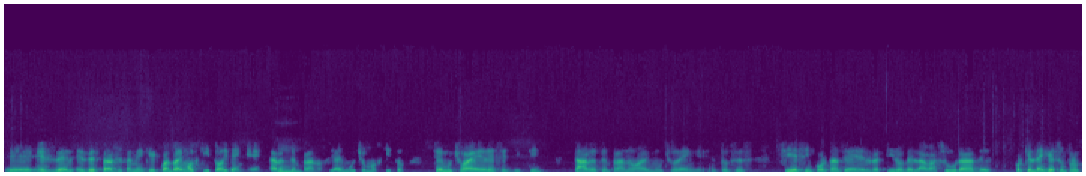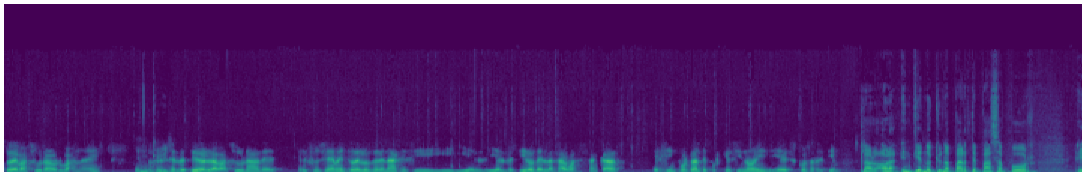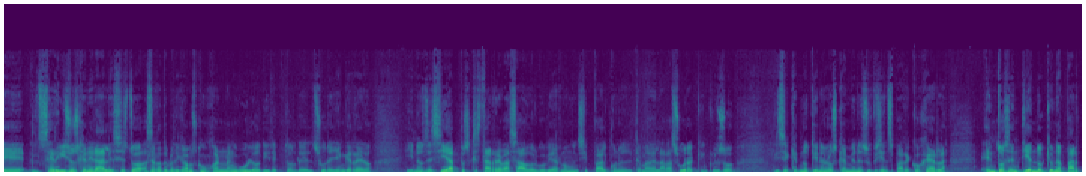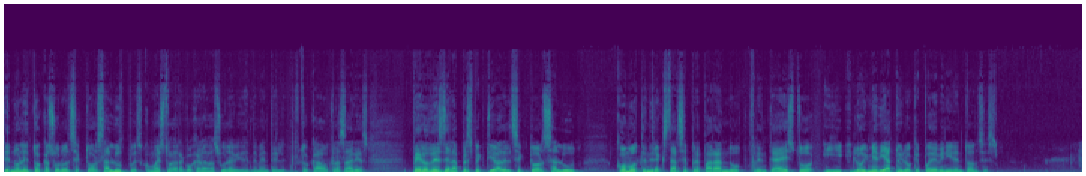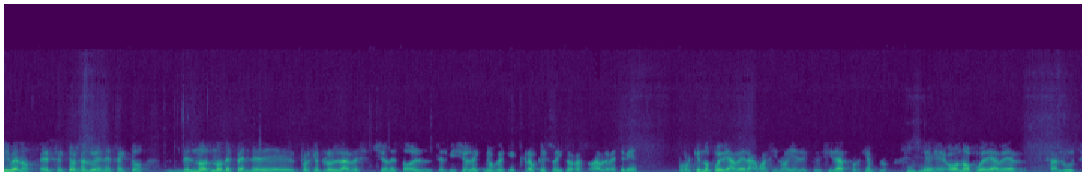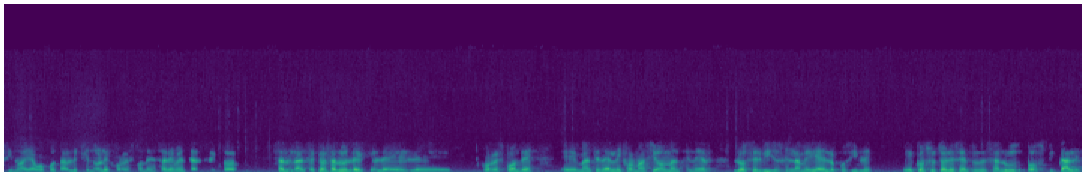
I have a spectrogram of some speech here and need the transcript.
Eh, es, de, es de esperarse también que cuando hay mosquito hay dengue, ¿eh? tarde o temprano. Si hay mucho mosquito, si hay mucho Aedes aegypti, tarde o temprano hay mucho dengue. Entonces, sí es importante el retiro de la basura, de, porque el dengue es un producto de basura urbana, ¿eh? Entonces, el retiro de la basura, de, el funcionamiento de los drenajes y, el, y el retiro de las aguas estancadas es importante, porque si no es cosa de tiempo. Claro, ahora entiendo que una parte pasa por eh, servicios generales. Esto hace rato platicamos con Juan Angulo, director del Sur allá en Guerrero, y nos decía pues que está rebasado el gobierno municipal con el tema de la basura, que incluso dice que no tienen los camiones suficientes para recogerla. Entonces entiendo que una parte no le toca solo al sector salud, pues como esto de recoger la basura evidentemente le toca a otras áreas. Pero desde la perspectiva del sector salud, ¿cómo tendría que estarse preparando frente a esto y lo inmediato y lo que puede venir entonces? Sí, bueno, el sector salud en efecto no, no depende de, por ejemplo, la restricción de todo el servicio eléctrico, que, creo que eso ha ido razonablemente bien, porque no puede haber agua si no hay electricidad, por ejemplo, eh, o no puede haber salud si no hay agua potable, que no le corresponde necesariamente al sector salud. Al sector salud le, le, corresponde eh, mantener la información, mantener los servicios en la medida de lo posible, eh, consultorios, centros de salud, hospitales.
